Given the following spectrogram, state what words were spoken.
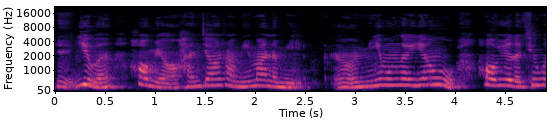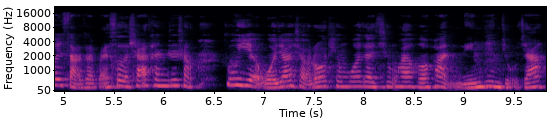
嗯，译文：浩渺寒江上弥漫着迷，嗯，迷蒙的烟雾。皓月的清辉洒在白色的沙滩之上。入夜，我将小舟停泊在秦淮河畔，临近酒家。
